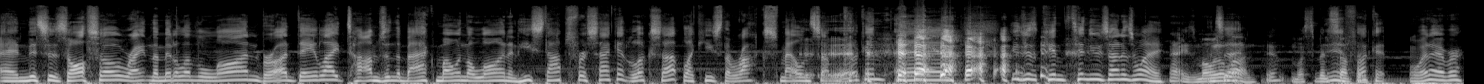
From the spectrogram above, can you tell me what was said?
And this is also right in the middle of the lawn, broad daylight. Tom's in the back mowing the lawn, and he stops for a second, looks up like he's the rock smelling something cooking, and he just continues on his way. Yeah, he's mowing That's the lawn. Yeah, must have been yeah, something. fuck it. Whatever.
